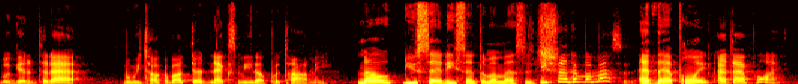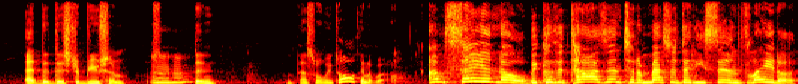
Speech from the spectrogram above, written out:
We'll get into that when we talk about their next meetup with Tommy. no. You said he sent them a message He sent him a message at that point at that point. at the distribution. Mm-hmm. Then that's what we're talking about. I'm saying though, because it ties into the message that he sends later.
